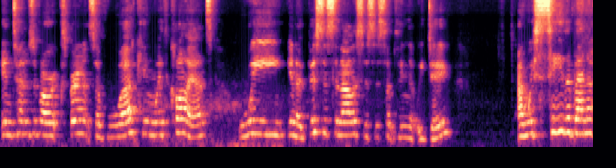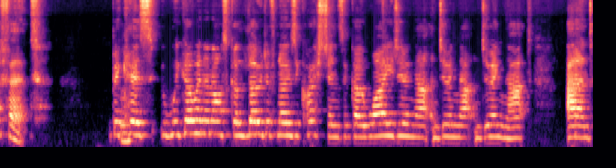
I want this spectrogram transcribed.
in terms of our experience of working with clients, we, you know, business analysis is something that we do and we see the benefit because mm. we go in and ask a load of nosy questions and go, why are you doing that and doing that and doing that? And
